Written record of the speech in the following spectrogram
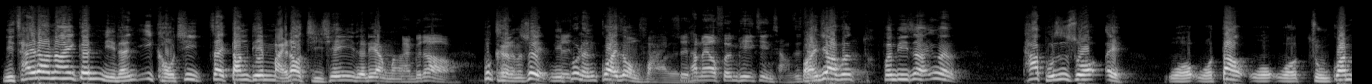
你猜到那一根，你能一口气在当天买到几千亿的量吗？买不到。不可能，所以你不能怪这种法人。所以他们要分批进场是。反正要分分批进场，因为他不是说，哎、欸，我我到我我主观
